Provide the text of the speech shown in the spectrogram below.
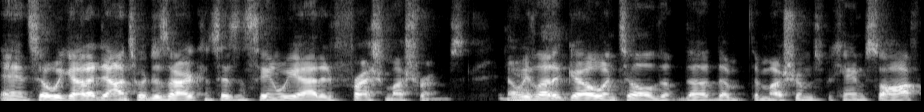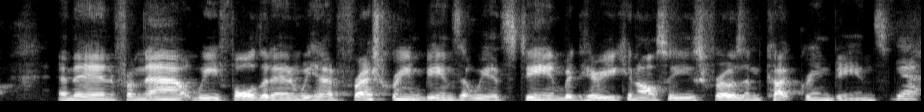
And so we got it down to a desired consistency and we added fresh mushrooms and we let it go until the, the, the, the mushrooms became soft. And then from that, we folded in, we had fresh green beans that we had steamed, but here you can also use frozen cut green beans. Yes.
